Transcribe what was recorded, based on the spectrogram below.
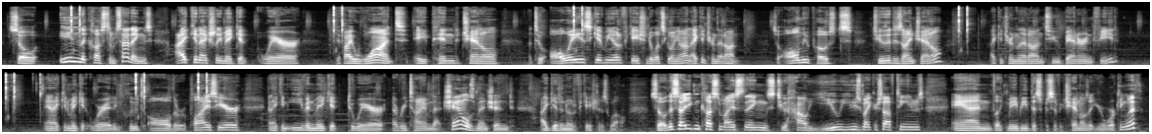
So in the custom settings, I can actually make it where if I want a pinned channel to always give me notification to what's going on, I can turn that on. So all new posts to the design channel, I can turn that on to banner and feed and I can make it where it includes all the replies here and I can even make it to where every time that channel is mentioned I get a notification as well so this is how you can customize things to how you use Microsoft Teams and like maybe the specific channels that you're working with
